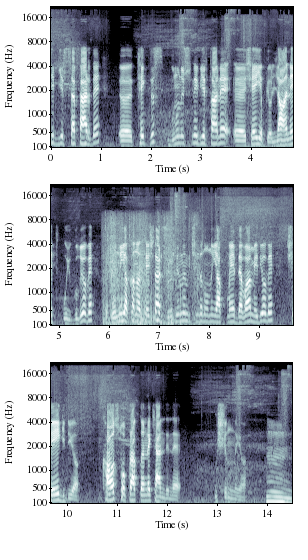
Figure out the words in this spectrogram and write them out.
bir seferde e, Teklis bunun üstüne bir tane e, şey yapıyor, lanet uyguluyor ve onu yakan ateşler zırhının içinden onu yakmaya devam ediyor ve şeye gidiyor. Kaos topraklarına kendini ışınlıyor. Hmm.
